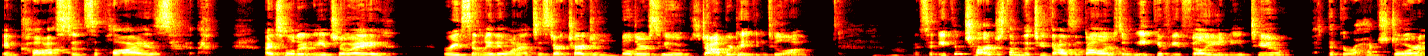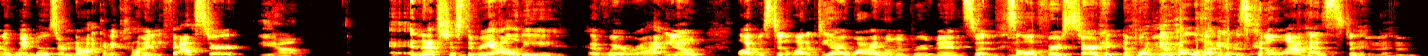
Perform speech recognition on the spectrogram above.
in cost and supplies. I told an HOA recently they wanted to start charging builders whose job were taking too long. Mhm. I said, you can charge them the $2,000 a week if you feel you need to, but the garage door and the windows are not going to come any faster. Yeah. And that's just the reality of where we're at. You know, a lot of us did a lot of DIY home improvements when this all Mhm. first started. No one Oh, knew how long it was going to last. Mhm.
